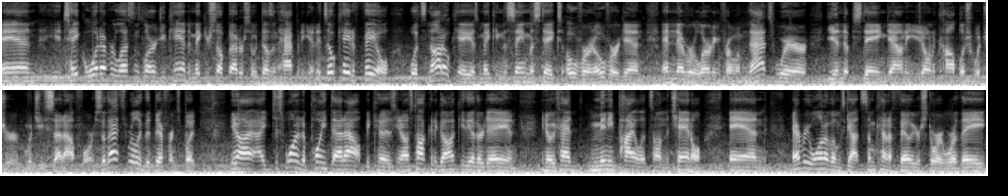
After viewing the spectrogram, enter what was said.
and you take whatever lessons learned you can to make yourself better so it doesn't happen again. It's okay to fail. What's not okay is making the same mistakes over and over again and never learning from them. That's where you end up staying down and you don't accomplish what you're what you set out for. So that's really the difference. But you know, I, I just wanted to point that out because you know I was talking to Gonky the other day, and you know we've had many pilots on the channel, and every one of them's got some kind of failure story where they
